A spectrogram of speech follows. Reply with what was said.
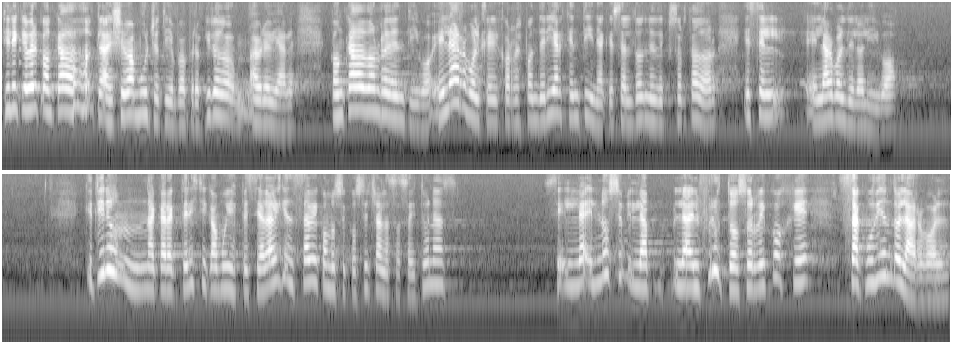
Tiene que ver con cada don, claro, lleva mucho tiempo, pero quiero abreviarle con cada don redentivo. El árbol que correspondería a Argentina, que es el don de exhortador, es el, árbol del olivo, que tiene una característica muy especial. ¿Alguien sabe cómo se cosechan las aceitunas? El fruto se recoge sacudiendo el árbol.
